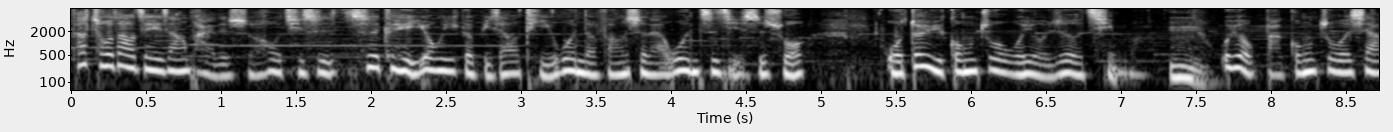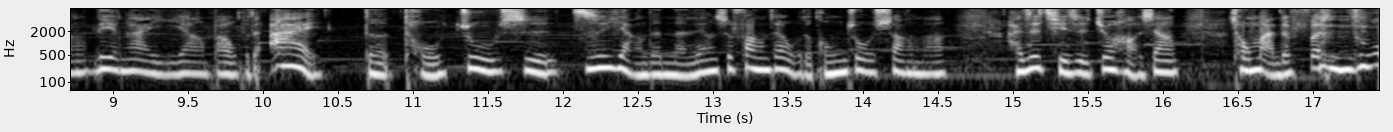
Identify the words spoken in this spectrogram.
他抽到这一张牌的时候，其实是可以用一个比较提问的方式来问自己：是说我对于工作我有热情吗？嗯，我有把工作像恋爱一样，把我的爱。的投注是滋养的能量，是放在我的工作上吗？还是其实就好像充满的愤怒，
